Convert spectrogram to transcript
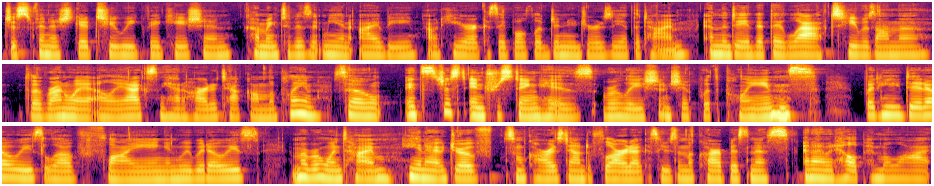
just finished a two week vacation coming to visit me and Ivy out here because they both lived in New Jersey at the time. And the day that they left, he was on the, the runway at LAX and he had a heart attack on the plane. So it's just interesting his relationship with planes but he did always love flying and we would always I remember one time he and i drove some cars down to florida because he was in the car business and i would help him a lot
